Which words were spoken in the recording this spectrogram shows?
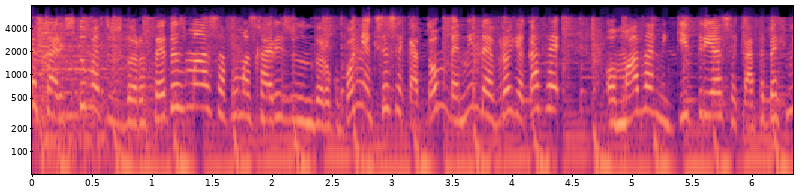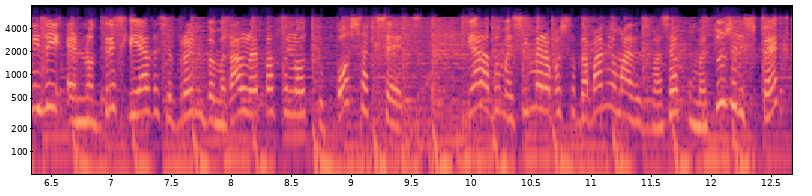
Ευχαριστούμε τους δωροθέτες μας αφού μας χαρίζουν δωροκουπόνια αξίας 150 ευρώ για κάθε ομάδα νικήτρια σε κάθε παιχνίδι, ενώ 3.000 ευρώ είναι το μεγάλο έπαθλο του πόσα ξέρεις. Για να δούμε σήμερα πώς θα τα πάνε οι ομάδες μας. Έχουμε τους Respect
